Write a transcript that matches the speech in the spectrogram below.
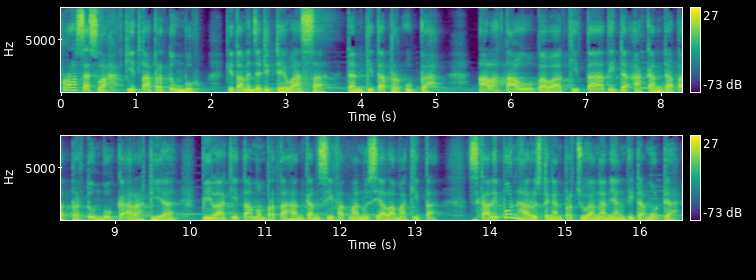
proseslah kita bertumbuh kita menjadi dewasa dan kita berubah. Allah tahu bahwa kita tidak akan dapat bertumbuh ke arah Dia bila kita mempertahankan sifat manusia lama kita. Sekalipun harus dengan perjuangan yang tidak mudah,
